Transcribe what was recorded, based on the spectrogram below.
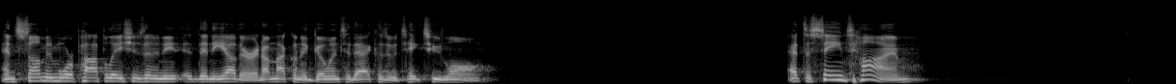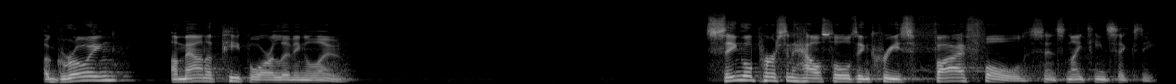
and some in more populations than the, than the other. And I'm not going to go into that because it would take too long. At the same time, a growing amount of people are living alone. Single person households increased fivefold since 1960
